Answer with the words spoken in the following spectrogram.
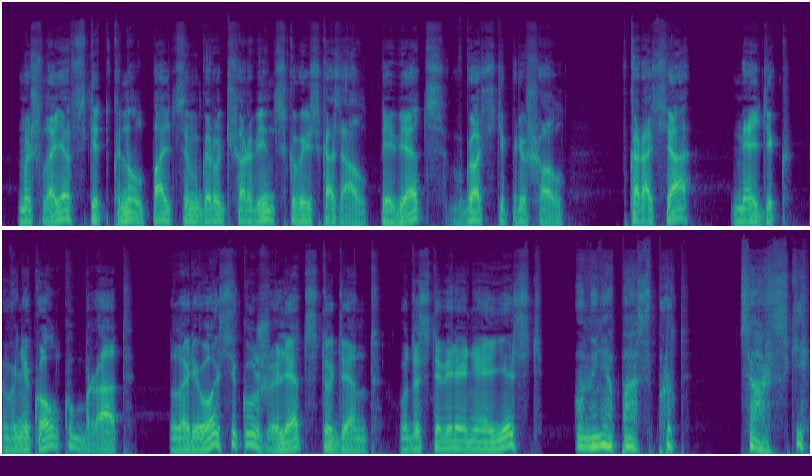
— Мышлоевский ткнул пальцем в грудь Шарвинского и сказал, «Певец в гости пришел. В Карася — медик, в Николку — брат, Лариосику — жилет-студент. Удостоверение есть?» «У меня паспорт царский»,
